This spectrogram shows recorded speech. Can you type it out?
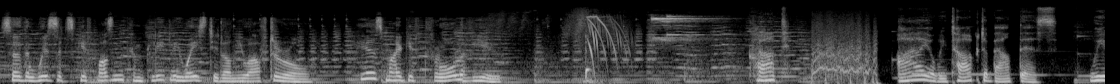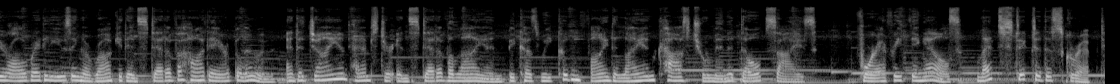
So the wizard's gift wasn't completely wasted on you after all. Here's my gift for all of you. Cut. I we talked about this. We're already using a rocket instead of a hot air balloon and a giant hamster instead of a lion because we couldn't find a lion costume in adult size. For everything else, let's stick to the script.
